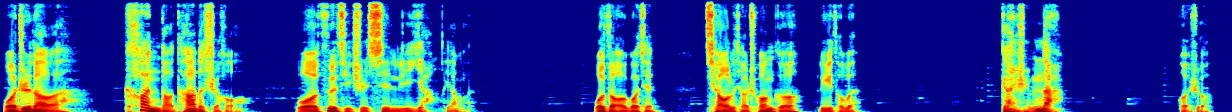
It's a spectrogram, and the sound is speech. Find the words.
我知道啊，看到他的时候，我自己是心里痒痒了。我走过去，敲了敲窗格，里头问：“干什么的？”我说：“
